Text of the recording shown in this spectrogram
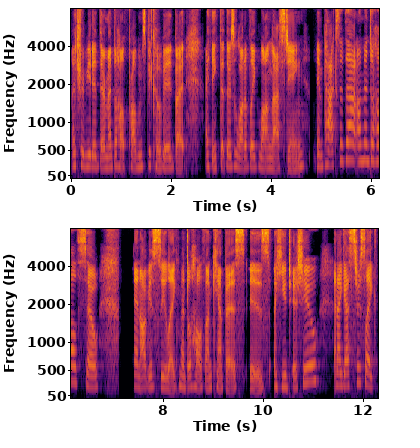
attributed their mental health problems to COVID, but I think that there's a lot of like long lasting impacts of that on mental health. So and obviously like mental health on campus is a huge issue. And i guess just like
